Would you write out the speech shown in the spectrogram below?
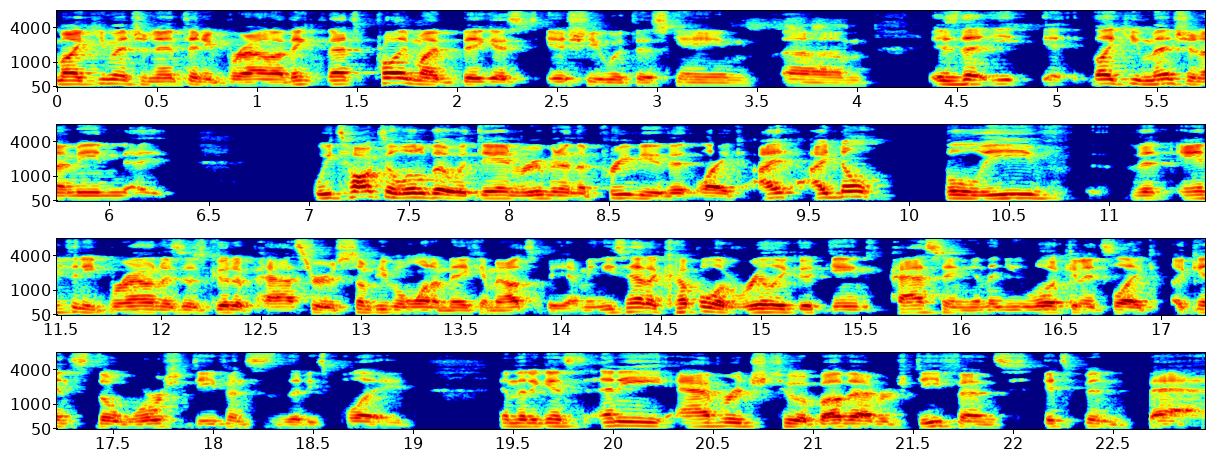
Mike, you mentioned Anthony Brown. I think that's probably my biggest issue with this game. Um, is that, like you mentioned, I mean, we talked a little bit with Dan Rubin in the preview that like I, I don't believe that Anthony Brown is as good a passer as some people want to make him out to be. I mean, he's had a couple of really good games passing, and then you look and it's like against the worst defenses that he's played, and then against any average to above average defense, it's been bad.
